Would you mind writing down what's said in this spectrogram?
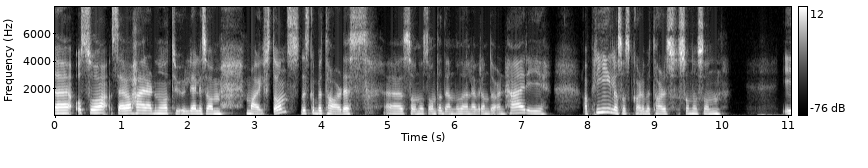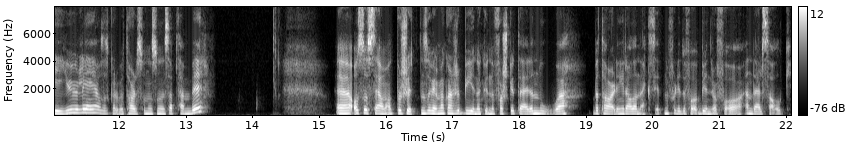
Uh, og så ser vi at her er det noen naturlige liksom, milestones. Det skal betales uh, sånn og sånn til den og den leverandøren her i april, og så skal det betales sånn og sånn i juli, og så skal det betales sånn og sånn i september. Uh, og så ser man at på slutten så vil man kanskje begynne å kunne forskuttere noe betalinger av den exiten fordi du får, begynner å få en del salg.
